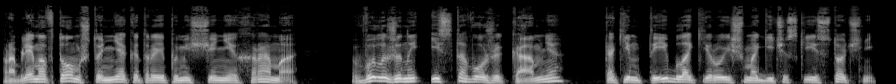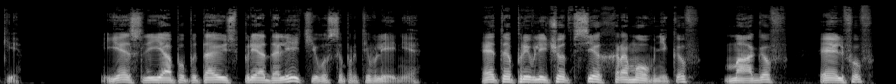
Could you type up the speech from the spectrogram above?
проблема в том, что некоторые помещения храма выложены из того же камня, каким ты блокируешь магические источники. Если я попытаюсь преодолеть его сопротивление, это привлечет всех храмовников, магов, эльфов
